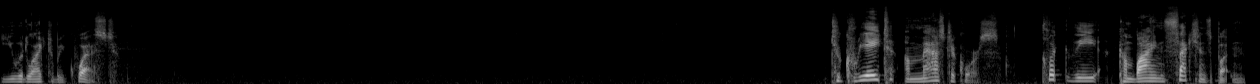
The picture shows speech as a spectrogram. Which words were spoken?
you would like to request. To create a master course, click the Combine Sections button.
